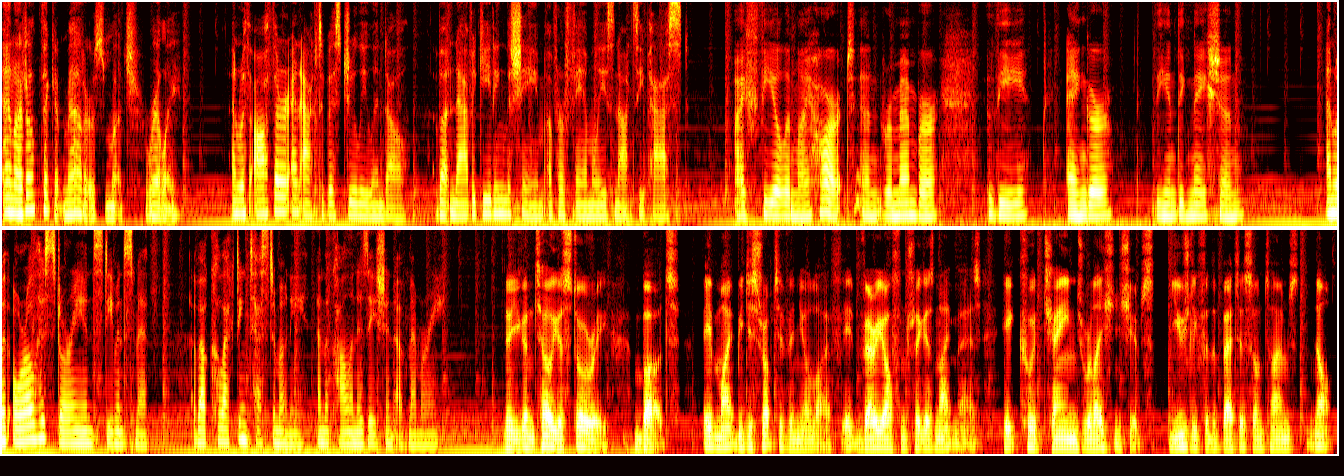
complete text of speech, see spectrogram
And I don't think it matters much, really. And with author and activist Julie Lindahl about navigating the shame of her family's Nazi past. I feel in my heart and remember the anger, the indignation. And with oral historian Stephen Smith about collecting testimony and the colonization of memory. Now, you're going to tell your story, but it might be disruptive in your life. It very often triggers nightmares. It could change relationships, usually for the better, sometimes not.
